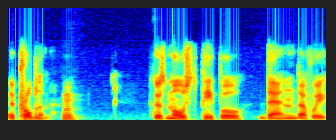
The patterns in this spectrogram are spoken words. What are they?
a problem hmm. Because most people then that we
